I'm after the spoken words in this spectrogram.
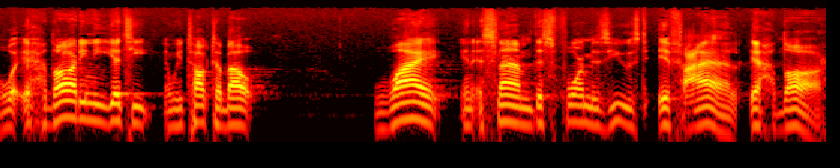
and we talked about why in Islam this form is used if'al, ihdar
